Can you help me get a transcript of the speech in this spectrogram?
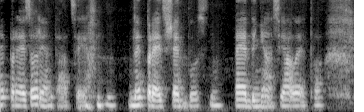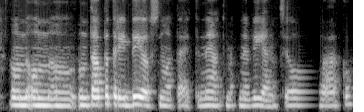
nepareiza orientācija. Nepareizi šeit būs nu, pēdiņās jālieto. Un, un, un tāpat arī Dievs noteikti neatmet nevienu cilvēku,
